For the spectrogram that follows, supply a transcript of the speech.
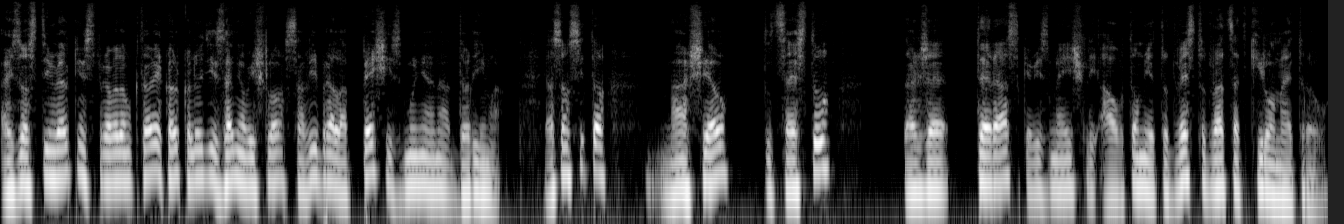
aj so s tým veľkým sprevodom, kto vie, koľko ľudí za ňou vyšlo, sa vybrala peši z Muniana do Ríma. Ja som si to našiel, tú cestu, takže teraz, keby sme išli autom, je to 220 kilometrov.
